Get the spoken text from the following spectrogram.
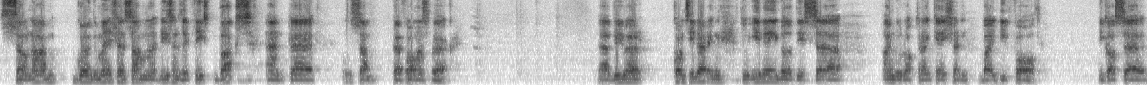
So now I'm going to mention some decently fixed bugs and uh, some performance work. Uh, we were considering to enable this uh, undo log truncation by default because uh,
